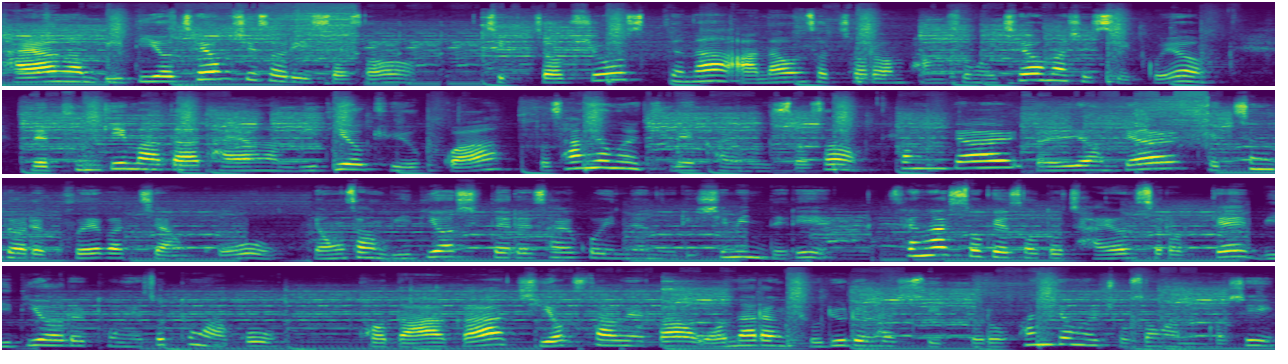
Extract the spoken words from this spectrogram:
다양한 미디어 체험 시설이 있어서 직접 쇼호스트나 아나운서처럼 방송을 체험하실 수 있고요. 매 분기마다 다양한 미디어 교육과 또 상영을 기획하고 있어서 성별, 연령별, 계층별에 구애받지 않고 영상 미디어 시대를 살고 있는 우리 시민들이 생활 속에서도 자연스럽게 미디어를 통해 소통하고 더 나아가 지역사회가 원활한 교류를 할 수 있도록 환경을 조성하는 것이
